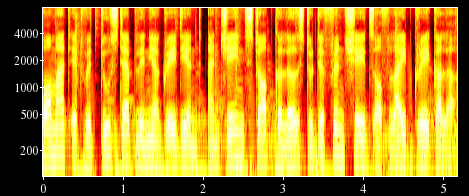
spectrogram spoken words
Format it with two-step linear gradient and change stop colors to different shades of light gray color.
